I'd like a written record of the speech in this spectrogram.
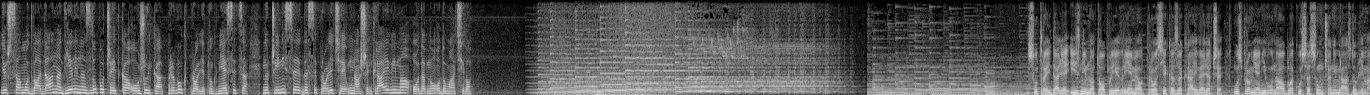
Još samo dva dana dijeli nas do početka ožujka prvog proljetnog mjeseca, no čini se da se proljeće u našim krajevima odavno odomaćilo. Sutra i dalje iznimno toplije vrijeme od prosjeka za kraj veljače, uz promjenjivu naoblaku sa sunčanim razdobljima.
